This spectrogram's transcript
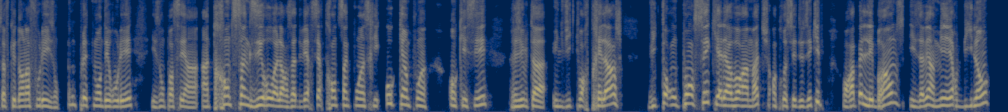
Sauf que dans la foulée, ils ont complètement déroulé. Ils ont passé un, un 35-0 à leurs adversaires, 35 points inscrits, aucun point encaissé. Résultat, une victoire très large. Victor, on pensait qu'il allait avoir un match entre ces deux équipes. On rappelle, les Browns, ils avaient un meilleur bilan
